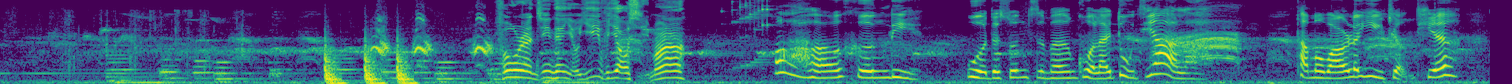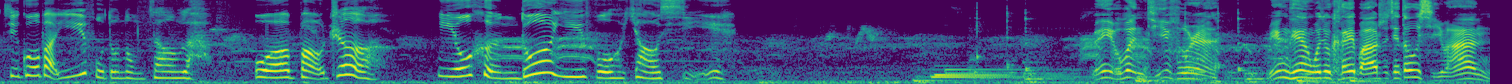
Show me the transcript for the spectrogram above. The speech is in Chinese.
夫人，今天有衣服要洗吗？啊，亨利，我的孙子们过来度假了。他们玩了一整天，结果把衣服都弄脏了。我保证，你有很多衣服要洗。没有问题，夫人。明天我就可以把这些都洗完。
